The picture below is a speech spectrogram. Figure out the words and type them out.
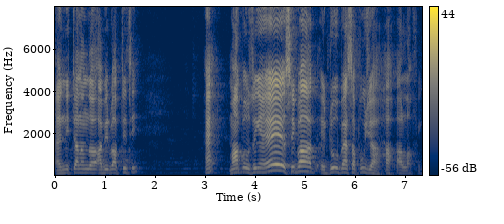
and Nityananda Abhirbhav Tithi. Eh? Mahaprabhu saying, hey, Sivad, do Vyasa Puja. Ha ha, laughing.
